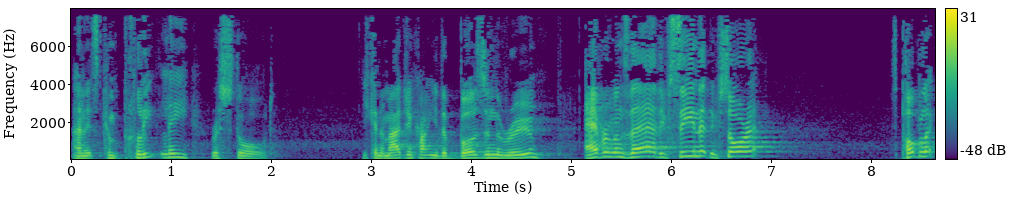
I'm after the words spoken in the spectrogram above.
and it's completely restored. You can imagine, can't you, the buzz in the room? Everyone's there, they've seen it, they've saw it. It's public.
